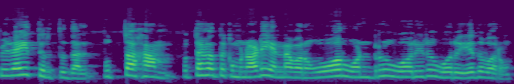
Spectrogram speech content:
பிழை திருத்துதல் புத்தகம். புத்தகத்துக்கு முன்னாடி என்ன வரும்? ஓர் ஒன்று ஓரிரு ஒரு எது வரும்?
